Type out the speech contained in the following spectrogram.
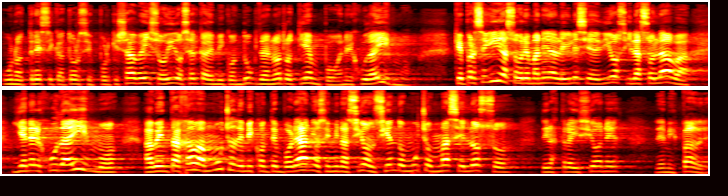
1, 13, 14, porque ya habéis oído acerca de mi conducta en otro tiempo, en el judaísmo, que perseguía sobremanera a la iglesia de Dios y la asolaba, y en el judaísmo aventajaba a muchos de mis contemporáneos en mi nación, siendo mucho más celosos de las tradiciones de mis padres.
